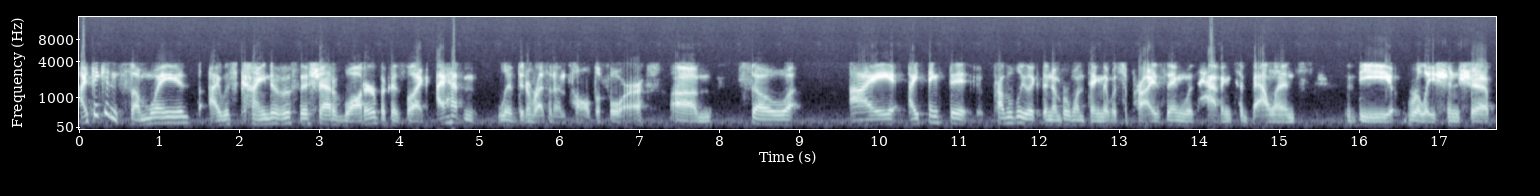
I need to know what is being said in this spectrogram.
I think in some ways I was kind of a fish out of water because like I hadn't lived in a residence hall before. Um, so I I think that probably like the number one thing that was surprising was having to balance the relationship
